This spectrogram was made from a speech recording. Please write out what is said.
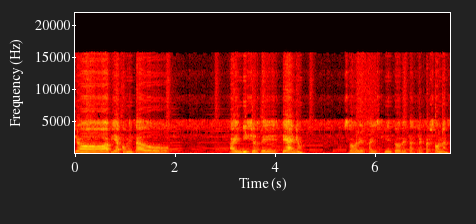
Yo había comentado a inicios de este año sobre el fallecimiento de estas tres personas,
